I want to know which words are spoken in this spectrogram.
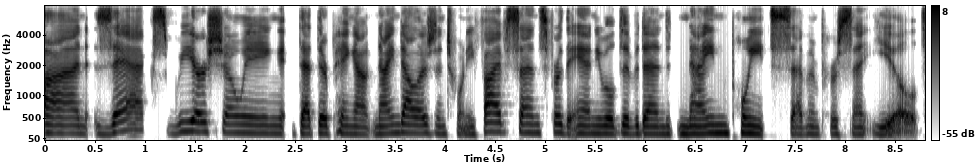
On Zacks, we are showing that they're paying out $9.25 for the annual dividend, 9.7% yield.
